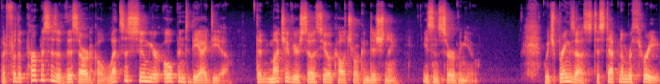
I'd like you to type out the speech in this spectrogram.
But for the purposes of this article, let's assume you're open to the idea that much of your sociocultural conditioning isn't serving you. Which brings us to step number three.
